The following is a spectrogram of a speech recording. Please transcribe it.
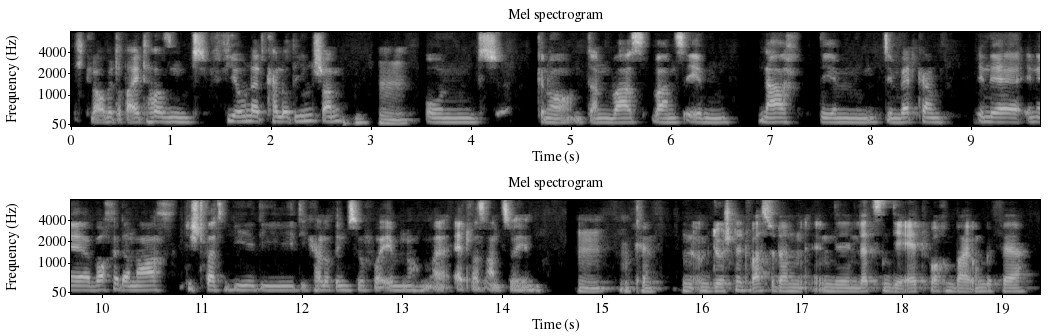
ich glaube, 3400 Kalorien schon. Mhm. Und genau, dann war es, waren es eben nach dem, dem Wettkampf in der, in der Woche danach die Strategie, die, die Kalorienzufuhr eben noch mal etwas anzuheben. Hm, okay. Und im Durchschnitt warst du dann in den letzten Diätwochen bei ungefähr?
